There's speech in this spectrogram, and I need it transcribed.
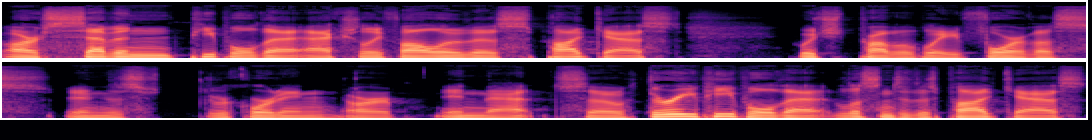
our seven people that actually follow this podcast, which probably four of us in this recording are in that. So three people that listen to this podcast,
